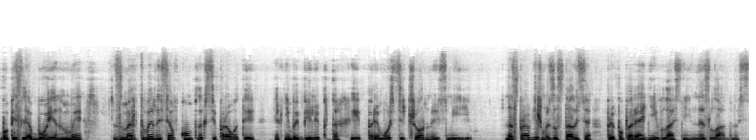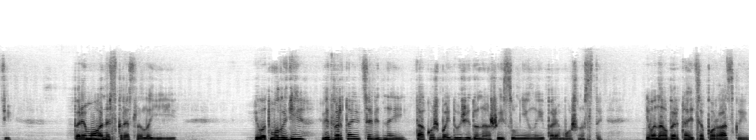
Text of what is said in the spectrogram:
Бо після боєн ми змертвилися в комплексі правоти, як ніби білі птахи, переможці чорних зміїв. Насправді ж ми зосталися при попередній власній незладності. Перемога не скреслила її. І от молоді відвертаються від неї, також байдужі до нашої сумнівної переможності. І вона обертається поразкою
